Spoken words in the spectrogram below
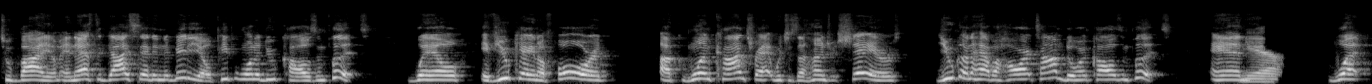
to buy them. And as the guy said in the video, people want to do calls and puts. Well, if you can't afford a one contract, which is 100 shares, you're going to have a hard time doing calls and puts. And yeah, what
